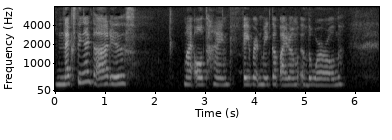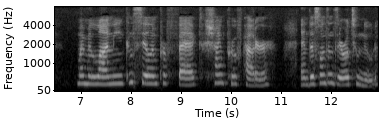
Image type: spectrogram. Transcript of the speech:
Next thing i got is my all-time favorite makeup item of the world. My Milani Conceal and Perfect Shine Proof Powder and this one's in 02 Nude.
